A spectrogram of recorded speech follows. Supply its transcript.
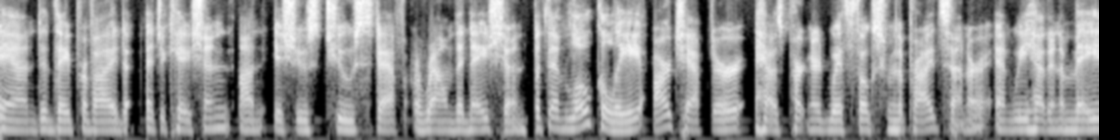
and they provide education on issues to staff around the nation. But then locally, our chapter has partnered with folks from the Pride Center, and we had an amazing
